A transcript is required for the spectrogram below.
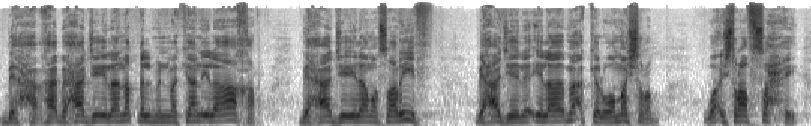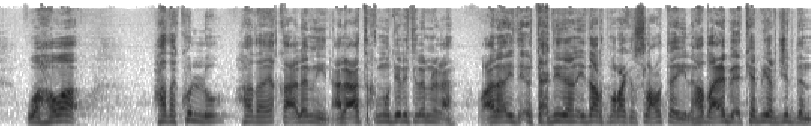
بح- بحاجة إلى نقل من مكان إلى آخر. بحاجة إلى مصاريف. بحاجة إلى مأكل ومشرب وإشراف صحي وهواء. هذا كله هذا يقع على مين؟ على عاتق مديرية الأمن العام. وعلى تحديدا إدارة مراكز الإصلاح والتأهيل. هذا عبء كبير جدا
